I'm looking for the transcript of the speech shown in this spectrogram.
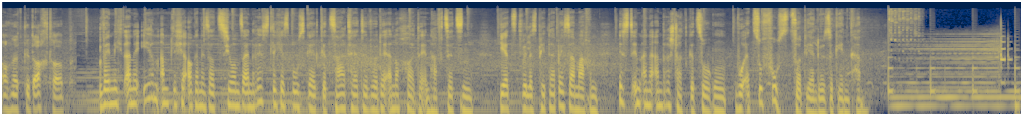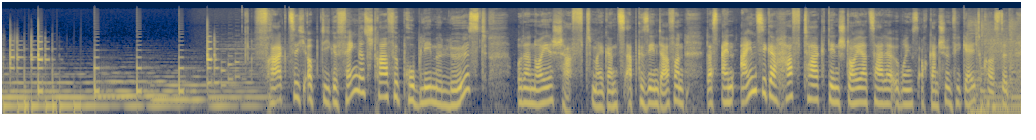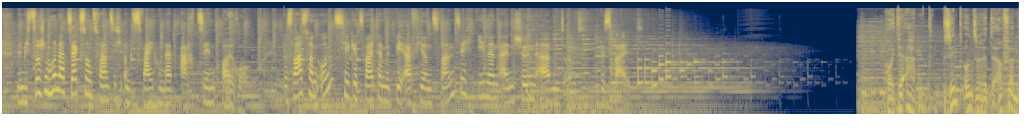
auch nicht gedacht habe. Wenn nicht eine ehrenamtliche Organisation sein restliches Bußgeld gezahlt hätte, würde er noch heute in Haft sitzen. Jetzt will es Peter besser machen, ist in eine andere Stadt gezogen, wo er zu Fuß zur Dialyse gehen kann. Fragt sich, ob die Gefängnisstrafe Probleme löst oder neue schafft. Mal ganz abgesehen davon, dass ein einziger Hafttag den Steuerzahler übrigens auch ganz schön viel Geld kostet, nämlich zwischen 126 und 218 Euro. Das war's von uns. Hier geht's weiter mit BR24. Ihnen einen schönen Abend und bis bald. Heute Abend sind unsere Dörfer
